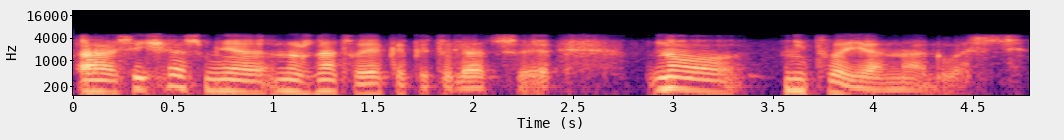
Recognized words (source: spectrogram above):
«А сейчас мне нужна твоя капитуляция, но не твоя наглость».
